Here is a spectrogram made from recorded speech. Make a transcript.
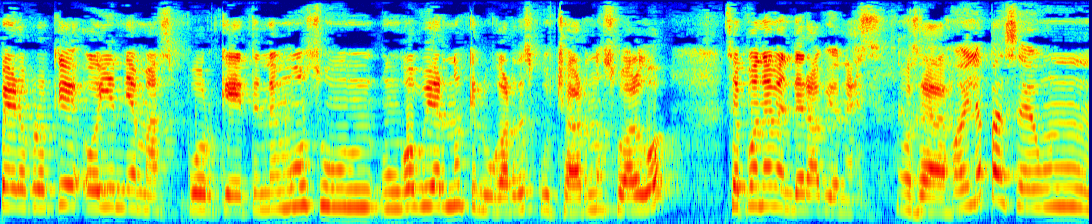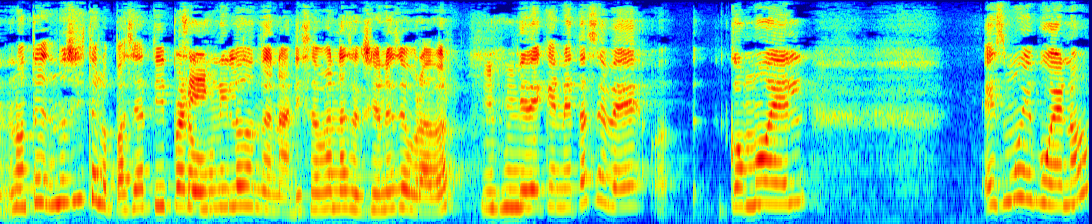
pero creo que hoy en día más, porque tenemos un, un gobierno que en lugar de escucharnos o algo, se pone a vender aviones. O sea, Hoy le pasé un, no, te, no sé si te lo pasé a ti, pero Sí. un hilo donde analizaban las acciones de Obrador y de que neta se ve uh, como él es muy bueno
